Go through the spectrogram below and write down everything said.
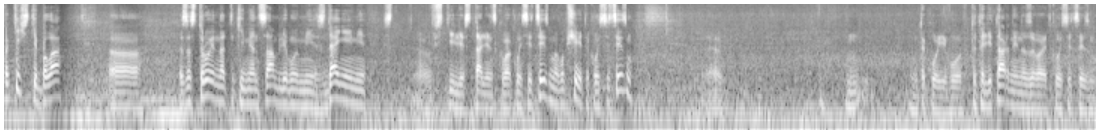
фактически была э, застроена такими ансамблевыми зданиями э, в стиле сталинского классицизма. Вообще это классицизм, э, такой его тоталитарный называют классицизм.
